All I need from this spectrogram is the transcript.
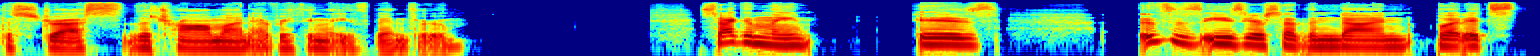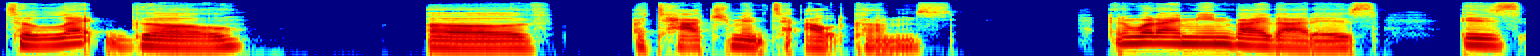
the stress, the trauma, and everything that you've been through. Secondly, is this is easier said than done, but it's to let go of attachment to outcomes. And what I mean by that is, is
